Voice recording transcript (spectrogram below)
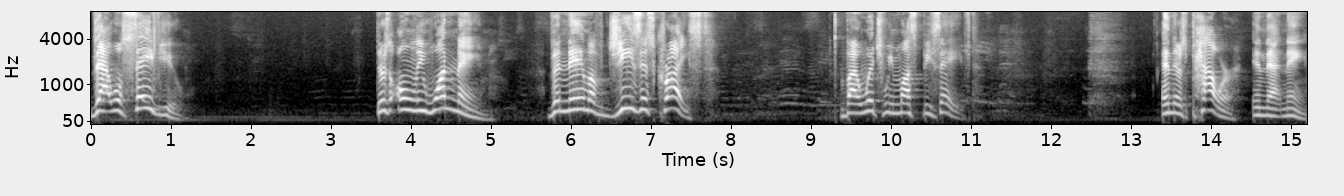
that will save you. There's only one name the name of Jesus Christ by which we must be saved. And there's power in that name.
